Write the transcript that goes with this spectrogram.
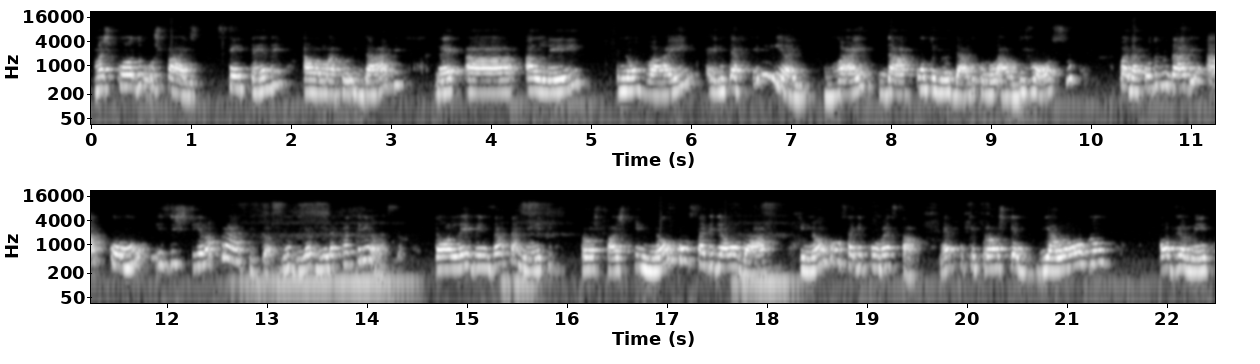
Mas quando os pais se entendem, há uma maturidade, né? A, a lei não vai interferir aí, vai dar continuidade quando há o divórcio, vai dar continuidade a como existia na prática, no dia a dia daquela criança. Então, a lei vem exatamente para os pais que não conseguem dialogar, que não conseguem conversar, né? Porque para os que dialogam, obviamente,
